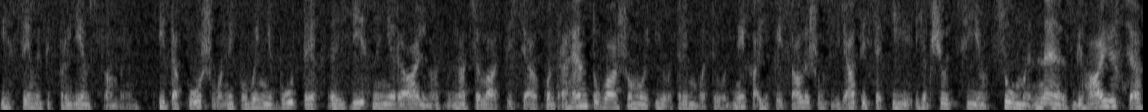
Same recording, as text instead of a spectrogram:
із цими підприємствами. І також вони повинні бути е, здійснені реально надсилатися контрагенту вашому і отримувати одних, а який залишок звірятися. І якщо ці суми не збігаються,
